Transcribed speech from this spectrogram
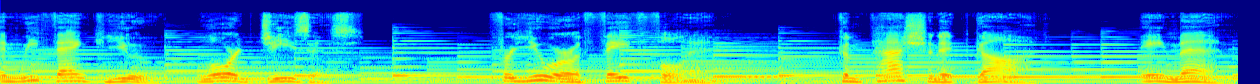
And we thank you, Lord Jesus, for you are a faithful and compassionate God. Amen.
